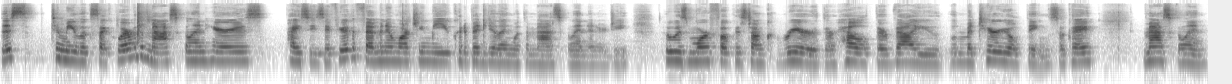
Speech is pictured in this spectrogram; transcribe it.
This to me looks like whoever the masculine here is, Pisces, if you're the feminine watching me, you could have been dealing with a masculine energy who is more focused on career, their health, their value, material things, okay? Masculine,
